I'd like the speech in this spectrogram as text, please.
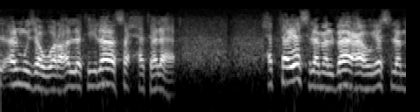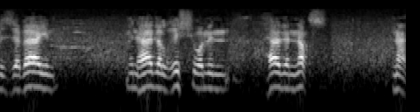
المزورة التي لا صحة لها. حتى يسلم الباعة ويسلم الزباين من هذا الغش ومن هذا النقص. نعم.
